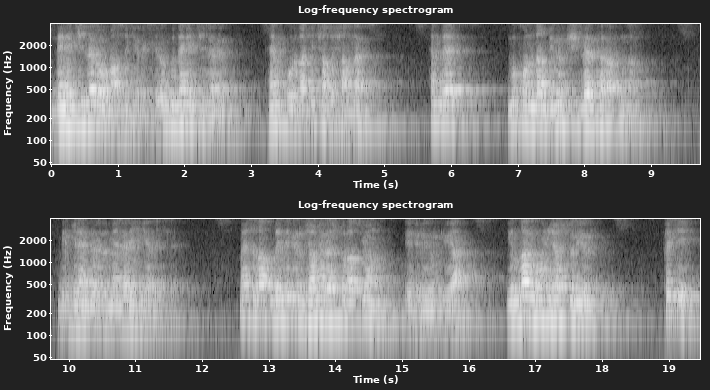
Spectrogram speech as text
denetçiler olması gerekiyor. Bu denetçilerin hem oradaki çalışanlar hem de bu konuda bilir kişiler tarafından bilgilendirilmeleri gerekli. Mesela belli bir cami restorasyon ediliyor güya. Yıllar boyunca sürüyor. Peki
